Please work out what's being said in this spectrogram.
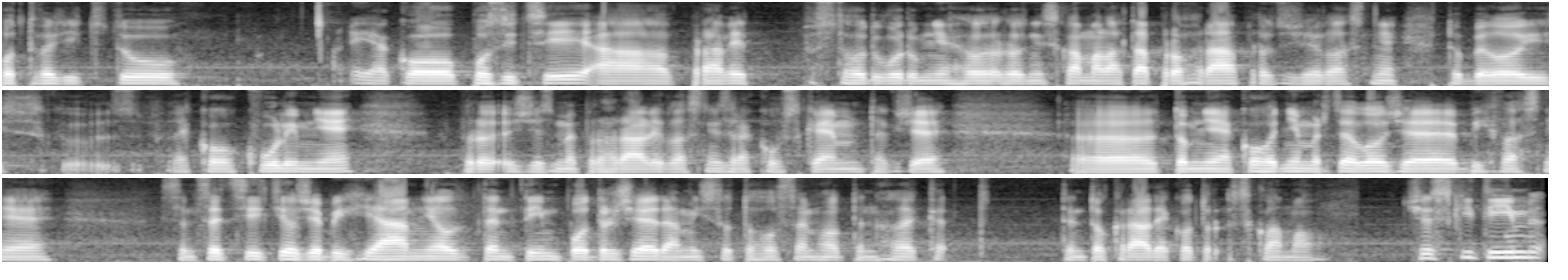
potvrdit tu jako pozici a právě z toho důvodu mě hrozně zklamala ta prohra, protože vlastně to bylo i jako kvůli mě, že jsme prohráli vlastně s Rakouskem, takže eh, to mě jako hodně mrzelo, že bych vlastně jsem se cítil, že bych já měl ten tým podržet a místo toho jsem ho tenhle tentokrát jako zklamal. Český tým,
